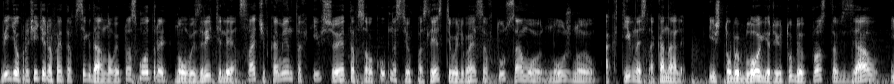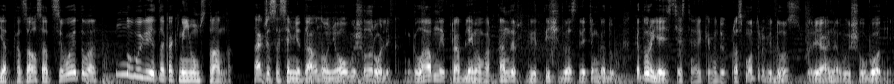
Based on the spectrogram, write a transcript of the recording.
Видео про читеров это всегда новые просмотры, новые зрители, срачи в комментах и все это в совокупности впоследствии выливается в ту самую нужную активность на канале. И чтобы блогер, ютубер просто взял и отказался от всего этого, ну выглядит это как минимум странно. Также совсем недавно у него вышел ролик «Главные проблемы War Thunder в 2023 году», который я, естественно, рекомендую к просмотру, видос реально вышел годный.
